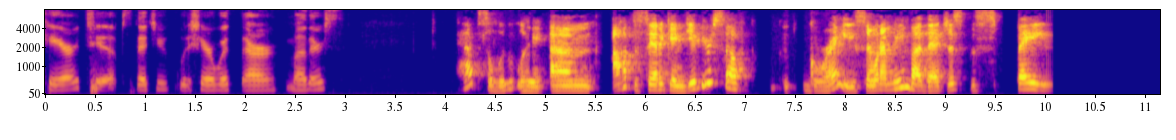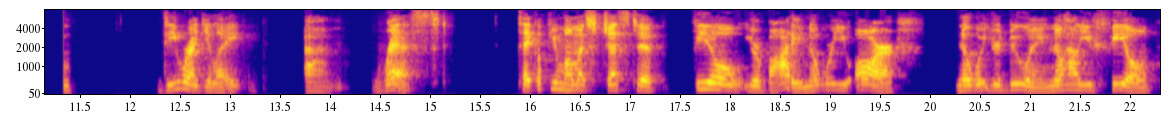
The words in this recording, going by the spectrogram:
care tips that you would share with our mothers? Absolutely. Um, I'll have to say it again. Give yourself grace, and what I mean by that, just the space, deregulate, um, rest, take a few moments just to feel your body, know where you are, know what you're doing, know how you feel.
